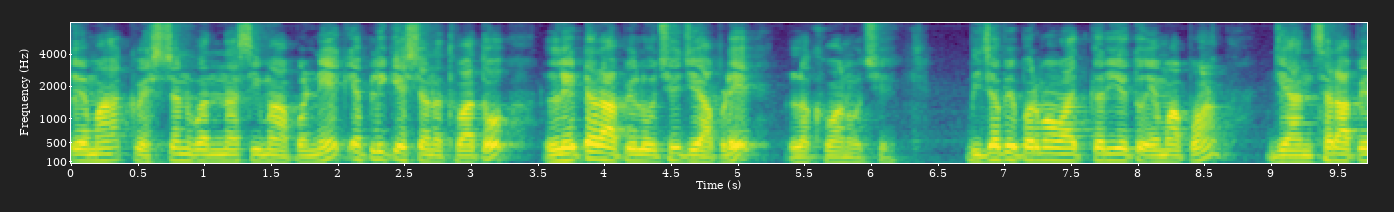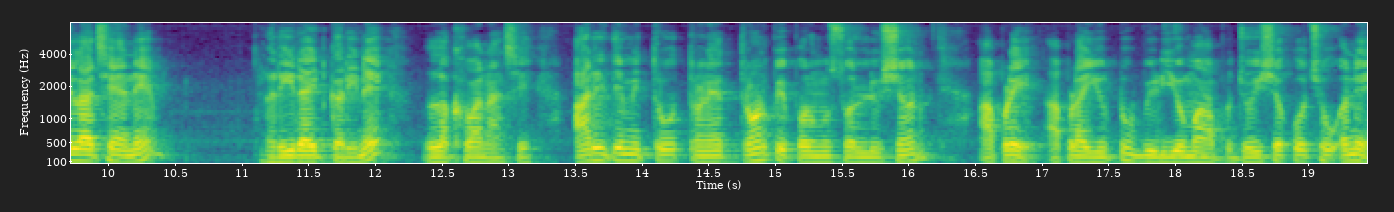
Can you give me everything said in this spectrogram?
તો એમાં ક્વેશ્ચન વનના સીમાં આપણને એક એપ્લિકેશન અથવા તો લેટર આપેલો છે જે આપણે લખવાનો છે. બીજા પેપરમાં વાત કરીએ તો એમાં પણ જે આન્સર આપેલા છે એને રીરાઇટ કરીને લખવાના છે. આ રીતે મિત્રો ત્રણે ત્રણ પેપરનું સોલ્યુશન આપણે આપણા યુટ્યુબ વિડીયોમાં આપ જોઈ શકો છો અને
